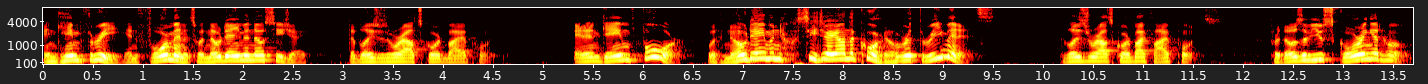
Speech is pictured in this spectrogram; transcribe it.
In game three, in four minutes, with no Dame and no CJ, the Blazers were outscored by a point. And in game four, with no Dame and no CJ on the court over three minutes, the Blazers were outscored by five points. For those of you scoring at home,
